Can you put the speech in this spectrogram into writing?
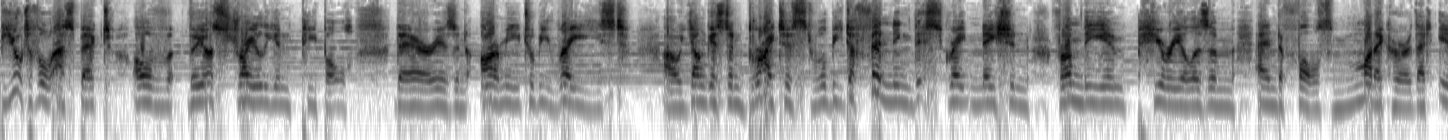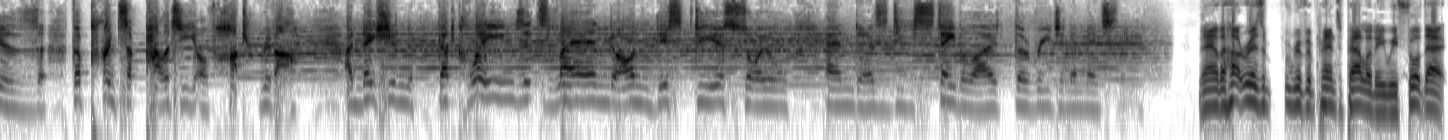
beautiful aspect of the Australian people. There is an army to be raised. Our youngest and brightest will be defending this great nation from the imperialism and false moniker that is the Principality of Hutt River. A nation that claims its land on this dear soil and has destabilized the region immensely. Now, the Hutt Res- River Principality, we thought that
